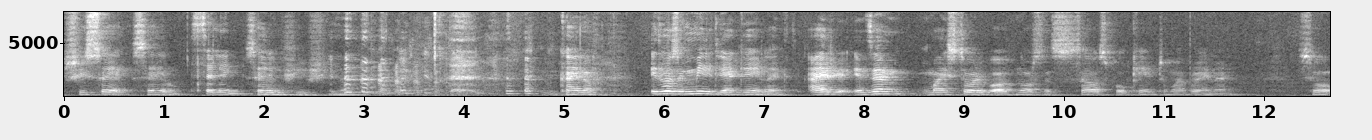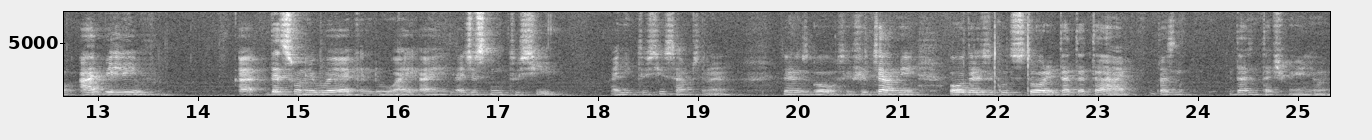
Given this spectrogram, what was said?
She say, sail, Selling. selling fish, you know. kind of. It was immediately again like I, and then my story about North and South Pole came to my brain, and so I believe uh, that's the only way I can do. I, I, I just need to see. I need to see something, and then it goes. If you tell me, oh, there is a good story, ta ta ta, it doesn't it doesn't touch me anyway.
